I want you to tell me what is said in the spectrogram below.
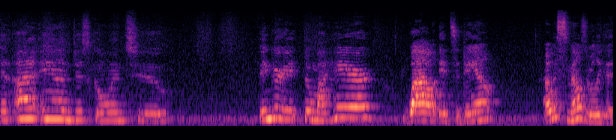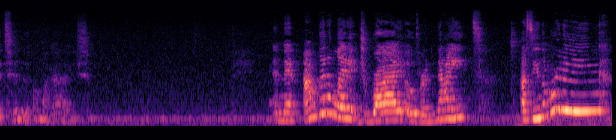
And I am just going to finger it through my hair while it's damp. Oh, it smells really good too. Oh my gosh. And then I'm going to let it dry overnight. I'll see you in the morning.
